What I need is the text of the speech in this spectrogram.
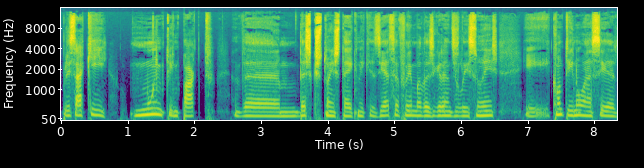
Por isso há aqui muito impacto da, das questões técnicas e essa foi uma das grandes lições e continua a ser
